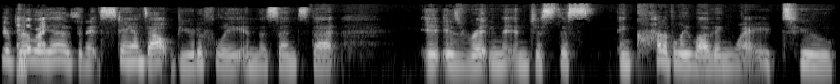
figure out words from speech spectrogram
it really I, is. And it stands out beautifully in the sense that it is written in just this incredibly loving way to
